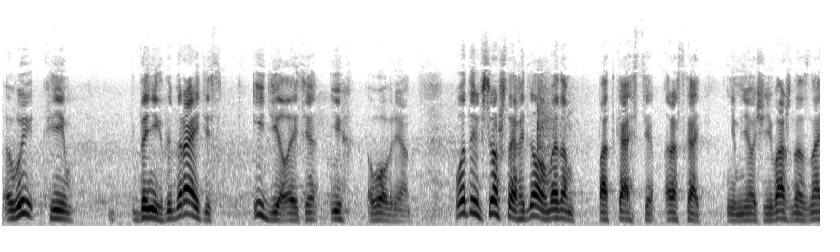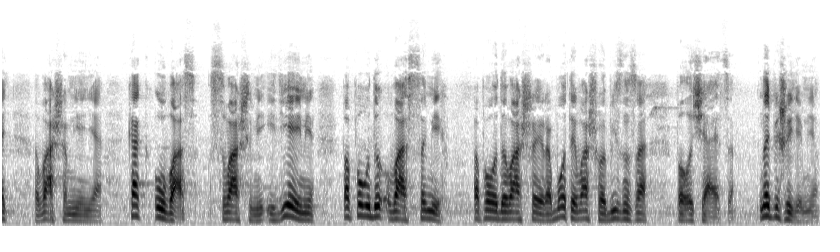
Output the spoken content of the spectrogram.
вы к ним, до них добираетесь и делаете их вовремя. Вот и все, что я хотел вам в этом подкасте рассказать. И мне очень важно знать ваше мнение. Как у вас с вашими идеями по поводу вас самих, по поводу вашей работы, вашего бизнеса получается. Напишите мне.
